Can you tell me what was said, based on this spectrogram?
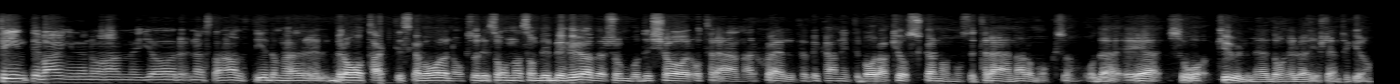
fint i vagnen och han gör nästan alltid de här bra taktiska valen också. Det är sådana som vi behöver som både kör och tränar själv. För vi kan inte bara ha kuskar, någon måste träna dem också. Och det är så kul med Daniel Wäjersten tycker jag.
